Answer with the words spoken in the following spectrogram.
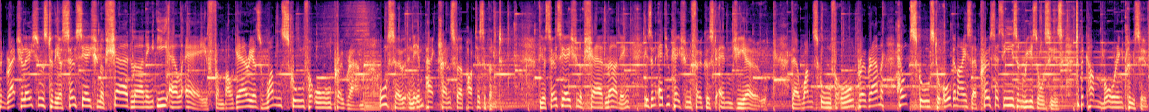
Congratulations to the Association of Shared Learning ELA from Bulgaria's One School for All program, also an impact transfer participant. The Association of Shared Learning is an education-focused NGO. Their One School for All program helps schools to organize their processes and resources to become more inclusive.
